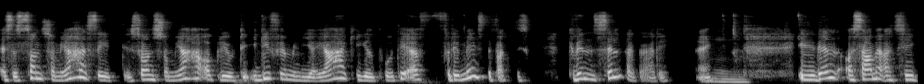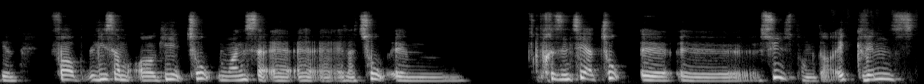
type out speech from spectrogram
altså sådan som jeg har set det, sådan som jeg har oplevet det i de familier, jeg har kigget på, det er for det meste faktisk kvinden selv, der gør det. Ikke? Mm. I den og samme artikel, for ligesom at give to nuancer, af, af, eller to, øhm, præsentere to øh, øh, synspunkter, ikke kvindens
